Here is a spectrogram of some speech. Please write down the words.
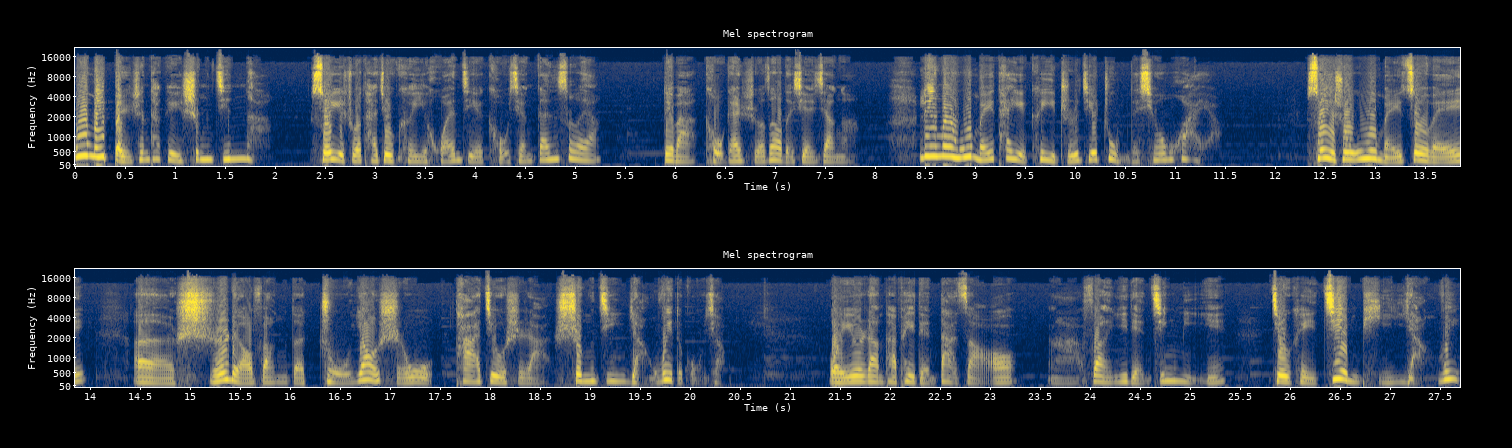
乌梅本身它可以生津呐。所以说，它就可以缓解口腔干涩呀，对吧？口干舌燥的现象啊。另外，乌梅它也可以直接助我们的消化呀。所以说，乌梅作为呃食疗方的主要食物，它就是啊生津养胃的功效。我又让它配点大枣啊，放一点粳米，就可以健脾养胃。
